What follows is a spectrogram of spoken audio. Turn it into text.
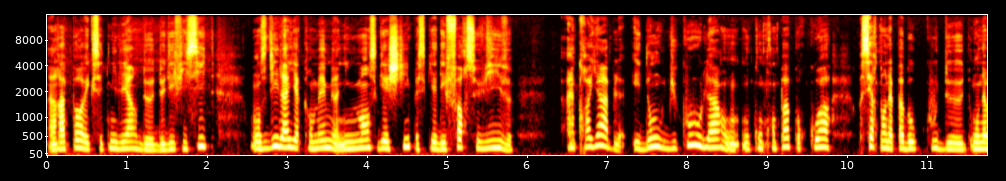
un rapport avec 7 milliards de, de déficit, on se dit là, il y a quand même un immense gâchis parce qu'il y a des forces vives incroyable. Et donc, du coup, là, on ne comprend pas pourquoi. Certes, on n'a pas beaucoup de. On a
